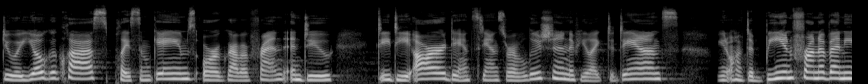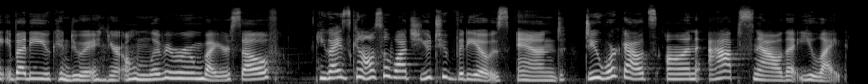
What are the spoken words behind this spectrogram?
do a yoga class, play some games, or grab a friend and do DDR, Dance Dance Revolution, if you like to dance. You don't have to be in front of anybody. You can do it in your own living room by yourself. You guys can also watch YouTube videos and do workouts on apps now that you like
